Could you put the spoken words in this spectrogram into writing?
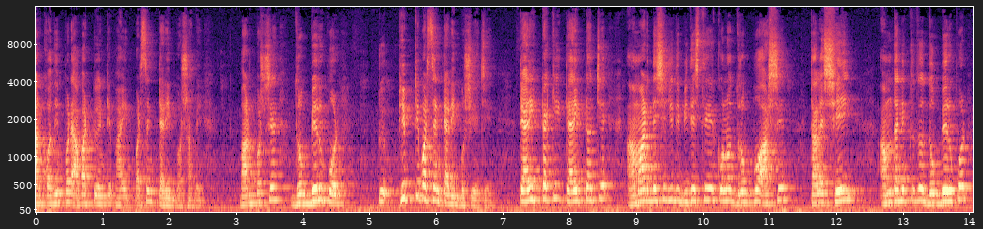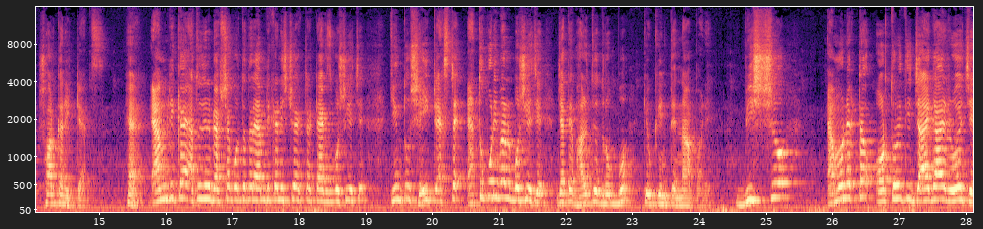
আর কদিন পরে আবার টোয়েন্টি ফাইভ পার্সেন্ট ট্যারিফ বসাবে। ভারতবর্ষে দ্রব্যের উপর টু ফিফটি পার্সেন্ট ট্যারিফ বসিয়েছে। ট্যারিফটা কি? ট্যারিফটা হচ্ছে আমার দেশে যদি বিদেশ থেকে কোনো দ্রব্য আসে, তাহলে সেই আমদানিকৃত দ্রব্যের উপর সরকারি ট্যাক্স হ্যাঁ আমেরিকায় এতদিনে ব্যবসা করতে, তাহলে আমেরিকা নিশ্চয়ই একটা ট্যাক্স বসিয়েছে। কিন্তু সেই ট্যাক্সটা এত পরিমাণ বসিয়েছে যাতে ভারতীয় দ্রব্য কেউ কিনতে না পারে। বিশ্ব এমন একটা অর্থনীতির জায়গায় রয়েছে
